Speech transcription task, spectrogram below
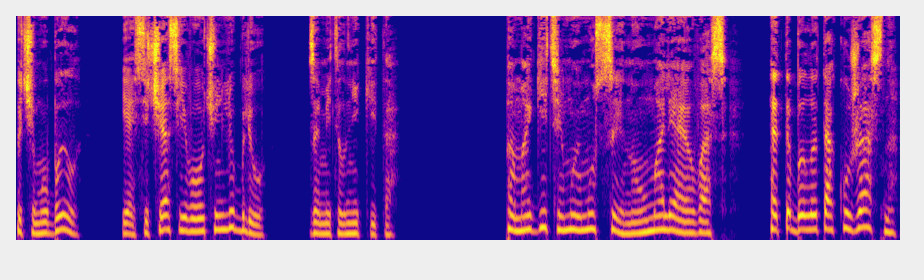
«Почему был? Я сейчас его очень люблю», — заметил Никита. «Помогите моему сыну, умоляю вас. Это было так ужасно.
